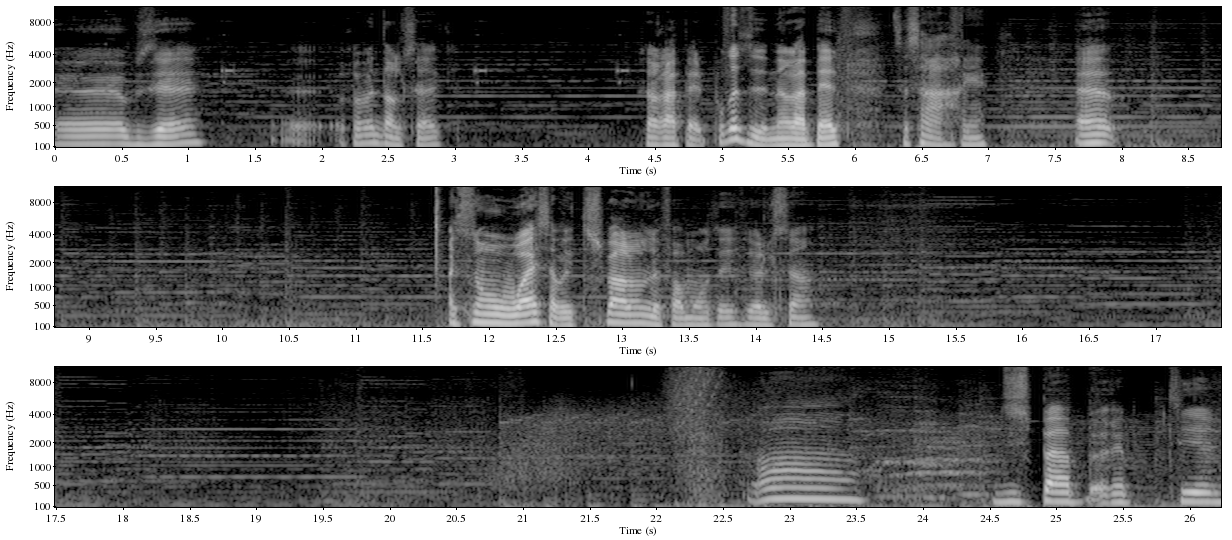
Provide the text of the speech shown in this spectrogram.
Euh, objet. Euh, remettre dans le sac. Ça rappelle. Pourquoi tu donnes un rappel? Ça sert à rien. Euh. Sinon, ouais, ça va être super long de le faire monter. Je le sens. Pas reptile.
